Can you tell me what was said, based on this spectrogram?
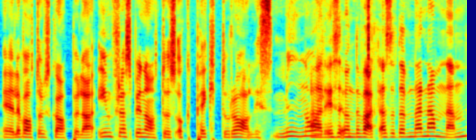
eh, levator scapula, infraspinatus och pectoralis minor. Ja, det är så underbart. Alltså de där namnen,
